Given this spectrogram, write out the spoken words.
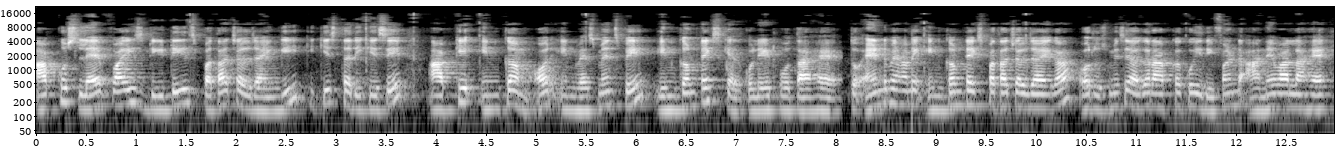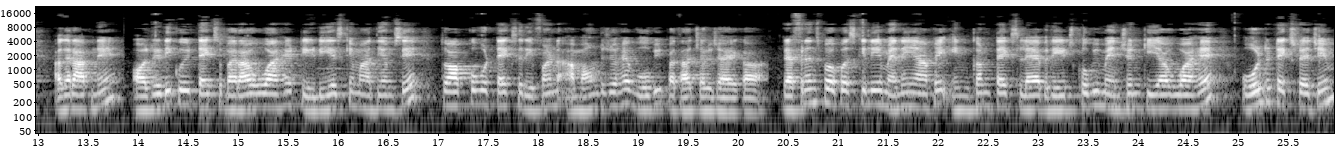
आपको स्लैब वाइज डिटेल्स पता चल जाएँगी कि किस तरीके से आपके इनकम और इन्वेस्टमेंट्स पे इनकम टैक्स कैलकुलेट होता है। तो एंड में हमें इनकम टैक्स पता चल जाएगा और उसमें से अगर आपका कोई रिफंड आने वाला है, अगर आपने ऑलरेडी कोई टैक्स भरा हुआ है टीडीएस के माध्यम से तो आपको वो टैक्स रिफंड अमाउंट जो है वो भी पता चल जाएगा। रेफरेंस पर्पज के लिए मैंने यहाँ पे इनकम टैक्स लैब रेट्स को भी मेंशन किया हुआ है ओल्ड टैक्स रेजिम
